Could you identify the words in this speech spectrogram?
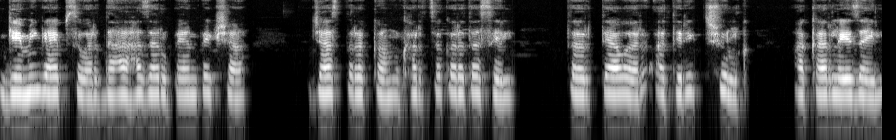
गेमिंग ॲप्सवर दहा हजार रुपयांपेक्षा जास्त रक्कम खर्च करत असेल, तर त्यावर अतिरिक्त शुल्क आकारले जाईल.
